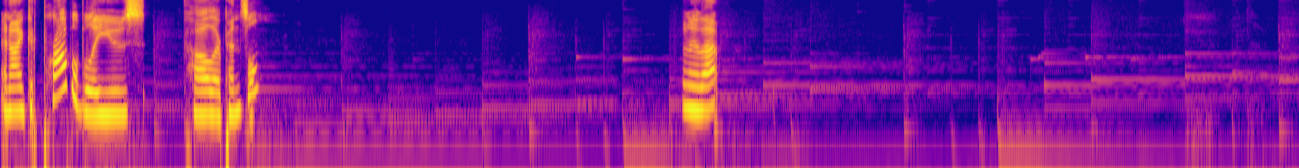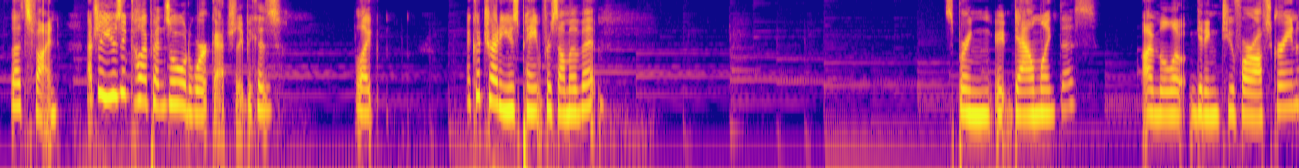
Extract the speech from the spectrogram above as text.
And I could probably use color pencil. Something like that. That's fine. Actually, using color pencil would work, actually, because, like, I could try to use paint for some of it. Let's bring it down like this. I'm a little getting too far off screen.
